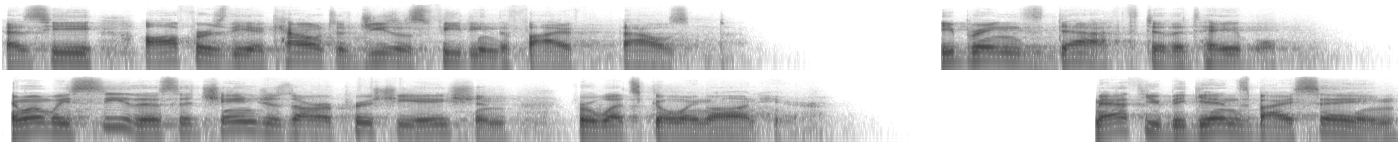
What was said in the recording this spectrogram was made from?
as he offers the account of Jesus feeding the 5,000. He brings death to the table. And when we see this, it changes our appreciation for what's going on here. Matthew begins by saying,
